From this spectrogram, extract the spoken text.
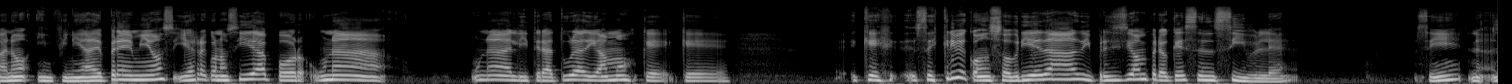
Ganó infinidad de premios y es reconocida por una, una literatura, digamos, que, que, que se escribe con sobriedad y precisión, pero que es sensible. ¿Sí? No, Sí,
